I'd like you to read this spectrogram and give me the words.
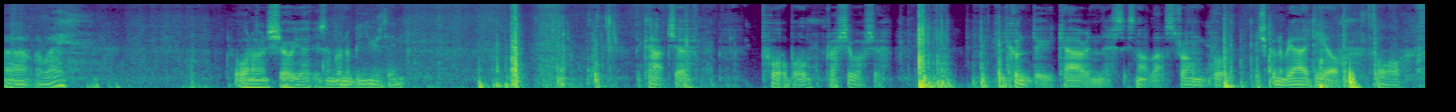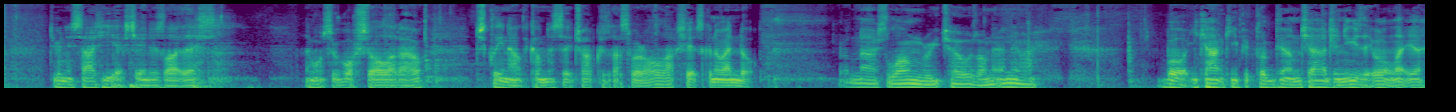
out of the way. But what I want to show you is I'm going to be using the Karcher portable pressure washer. Couldn't do your car in this, it's not that strong, but it's going to be ideal for doing inside heat exchangers like this. And once we've washed all that out, just clean out the condensate trap because that's where all that shit's going to end up. Got a nice long reach hose on it anyway. But you can't keep it plugged in on charge and use it, it won't let you.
